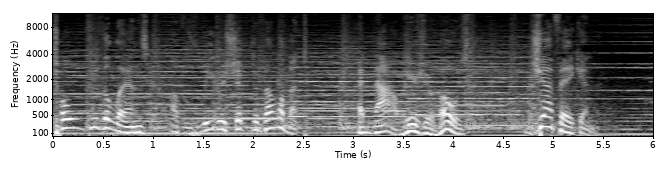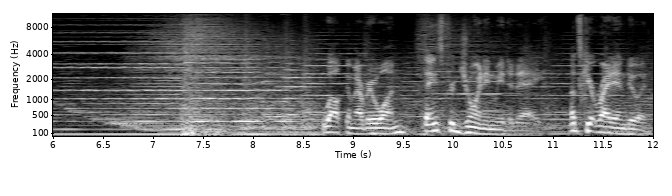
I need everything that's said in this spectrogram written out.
told through the lens of leadership development. And now here's your host, Jeff Akin. Welcome, everyone. Thanks for joining me today. Let's get right into it.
